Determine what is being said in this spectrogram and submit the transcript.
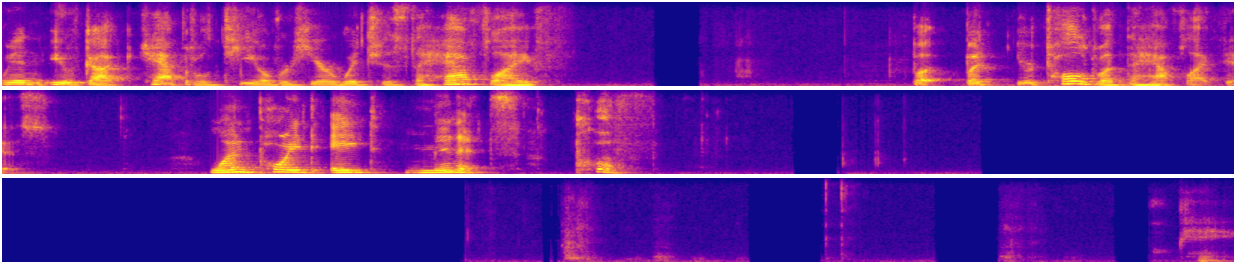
when you've got capital T over here, which is the half-life, but, but you're told what the half-life is. 1.8 minutes, poof. Okay.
